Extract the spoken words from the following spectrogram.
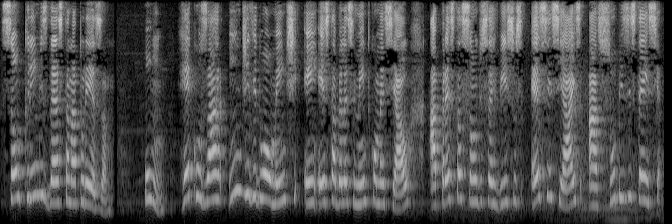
São crimes desta natureza: 1. Um, recusar individualmente em estabelecimento comercial a prestação de serviços essenciais à subsistência,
